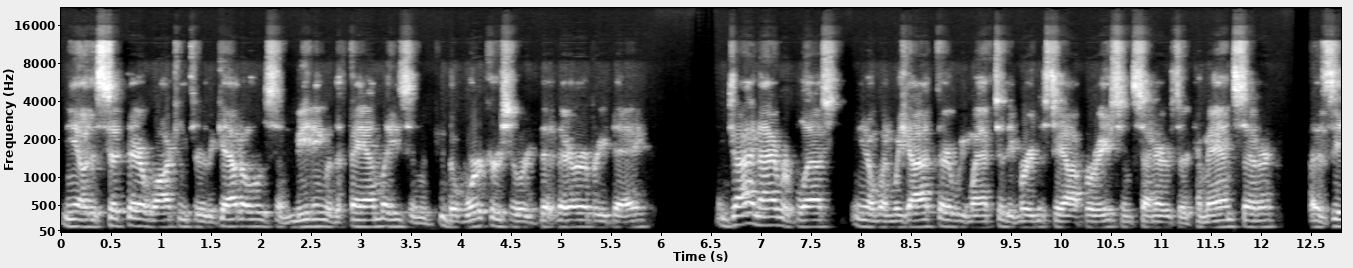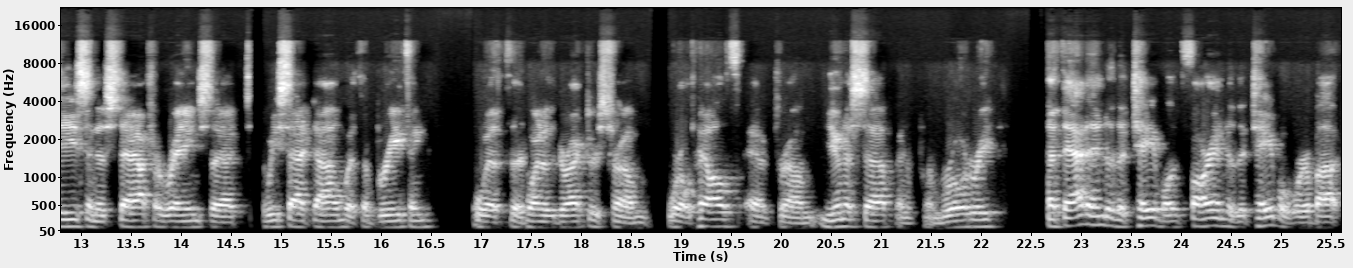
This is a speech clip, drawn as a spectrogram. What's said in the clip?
You know, to sit there walking through the ghettos and meeting with the families and the workers who are there every day. And John and I were blessed. You know, when we got there, we went to the Emergency Operations Center, as their command center. Aziz and his staff arranged that we sat down with a briefing with one of the directors from World Health and from UNICEF and from Rotary. At that end of the table, far end of the table, were about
